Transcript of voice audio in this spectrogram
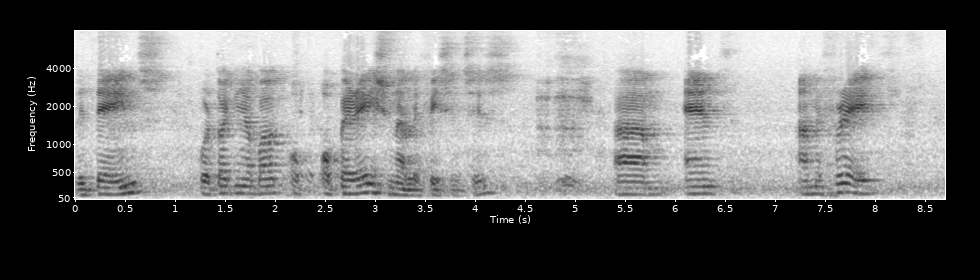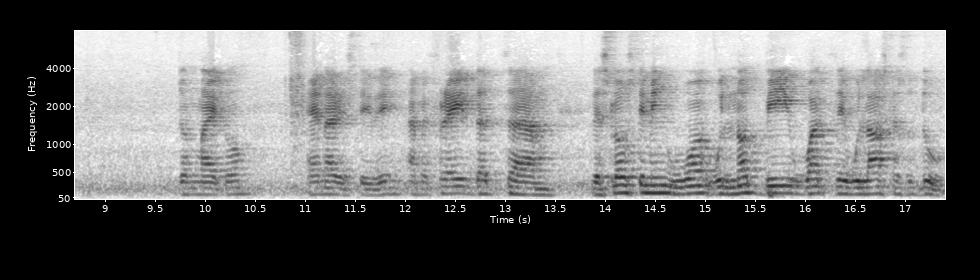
the Danes who are talking about op- operational efficiencies. Um, and I'm afraid, John Michael and Aristide, I'm afraid that um, the slow steaming will not be what they will ask us to do.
